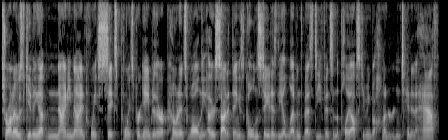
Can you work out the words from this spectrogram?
Toronto is giving up 99.6 points per game to their opponents, while on the other side of things, Golden State has the 11th best defense in the playoffs, giving up 110 and a half.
